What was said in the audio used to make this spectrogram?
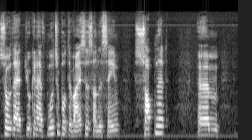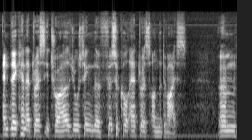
so that you can have multiple devices on the same subnet um, and they can address each other using the physical address on the device. Um,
